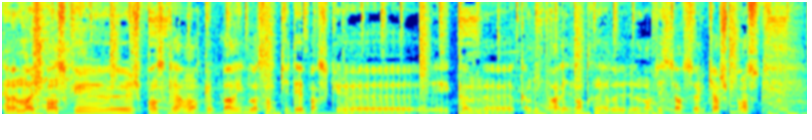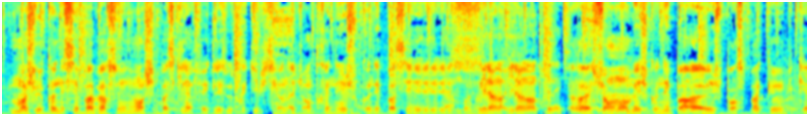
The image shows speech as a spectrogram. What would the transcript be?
Ah, moi, je pense que je pense clairement que Paris doit s'inquiéter parce que et comme euh, comme il parlait de l'entraîneur de, Manchester, Solskjaer, je pense. Moi, je le connaissais pas personnellement. Je sais pas ce qu'il a fait avec les autres équipes. S'il en a dû entraîner, je connais pas ses. Il en a, il en a entraîné. Ouais, sûrement, mais je connais pas. euh, Je pense pas que que-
